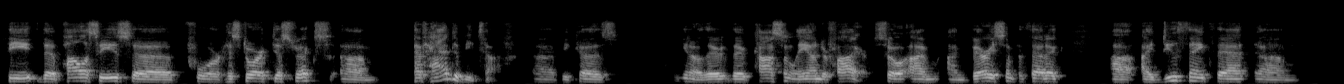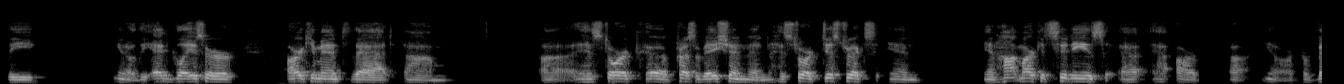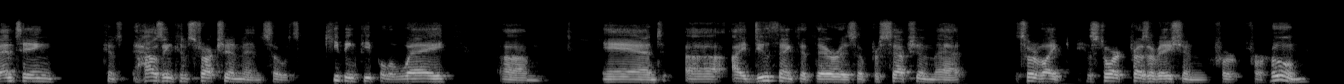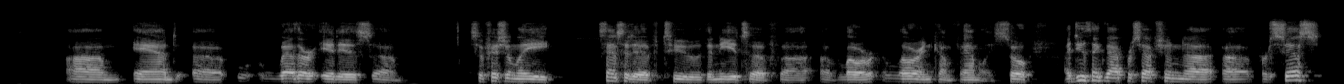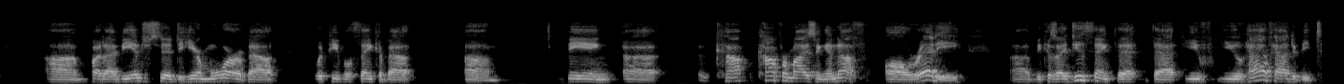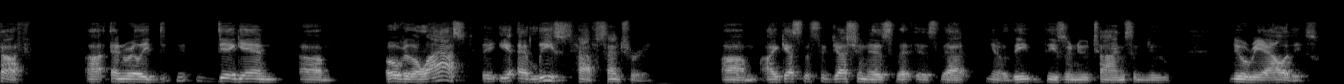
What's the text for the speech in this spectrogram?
the the policies uh, for historic districts um, have had to be tough uh, because you know they're they're constantly under fire. So I'm I'm very sympathetic. Uh, I do think that um, the you know the Ed Glaeser argument that um, uh, historic uh, preservation and historic districts in in hot market cities uh, are you know are preventing housing construction and so it's keeping people away. Um, and uh, I do think that there is a perception that sort of like historic preservation for, for whom, um, and uh, whether it is um, sufficiently sensitive to the needs of, uh, of lower, lower income families. So I do think that perception uh, uh, persists, um, but I'd be interested to hear more about what people think about um, being compromising enough already, uh, because I do think that that you you have had to be tough uh, and really dig in um, over the last at least half century. Um, I guess the suggestion is that is that you know the, these are new times and new new realities.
